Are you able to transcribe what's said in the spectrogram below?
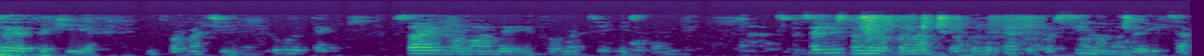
Це такі інформаційні бюлетені, сайт громади, інформаційні стенди. Спеціалістами виконавчого комітету постійно надаються е,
